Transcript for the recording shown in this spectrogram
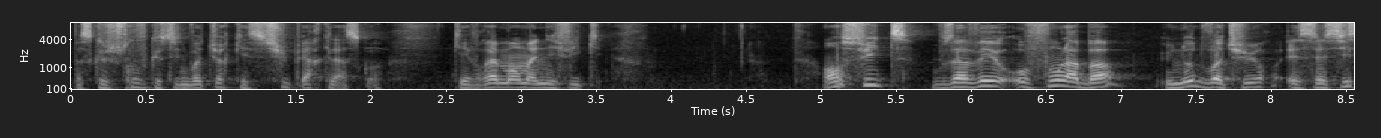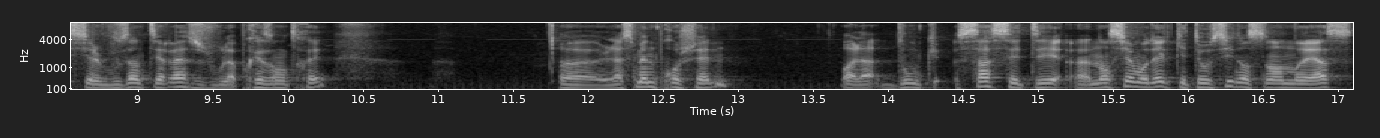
parce que je trouve que c'est une voiture qui est super classe, quoi, qui est vraiment magnifique. Ensuite, vous avez au fond là-bas une autre voiture et celle-ci, si elle vous intéresse, je vous la présenterai euh, la semaine prochaine. Voilà, donc ça c'était un ancien modèle qui était aussi dans San Andreas.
